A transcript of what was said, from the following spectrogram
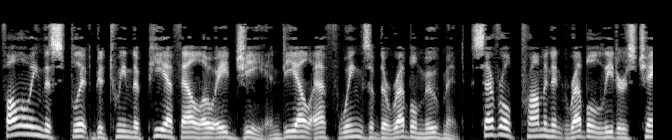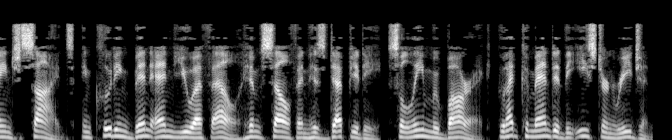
Following the split between the PFLOAG and DLF wings of the rebel movement, several prominent rebel leaders changed sides, including bin Nufl himself and his deputy, Salim Mubarak, who had commanded the eastern region.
